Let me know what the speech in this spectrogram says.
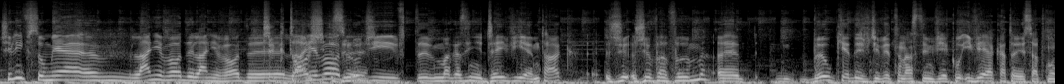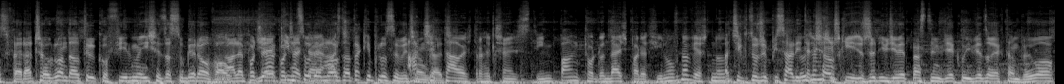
Czyli w sumie em, lanie wody, lanie wody, Czy lanie ktoś wody. z ludzi w tym magazynie JVM, tak, ży- żywawym, e, był kiedyś w XIX wieku i wie jaka to jest atmosfera? Czy oglądał tylko filmy i się zasugerował? No, ale poczekaj, Jakim poczekaj, cudem a można takie plusy A wyciągać? czytałeś trochę steampunk, oglądałeś parę filmów, no wiesz, no... A ci, którzy pisali te Ludziom się- książki, żyli w XIX wieku i wiedzą jak tam było?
